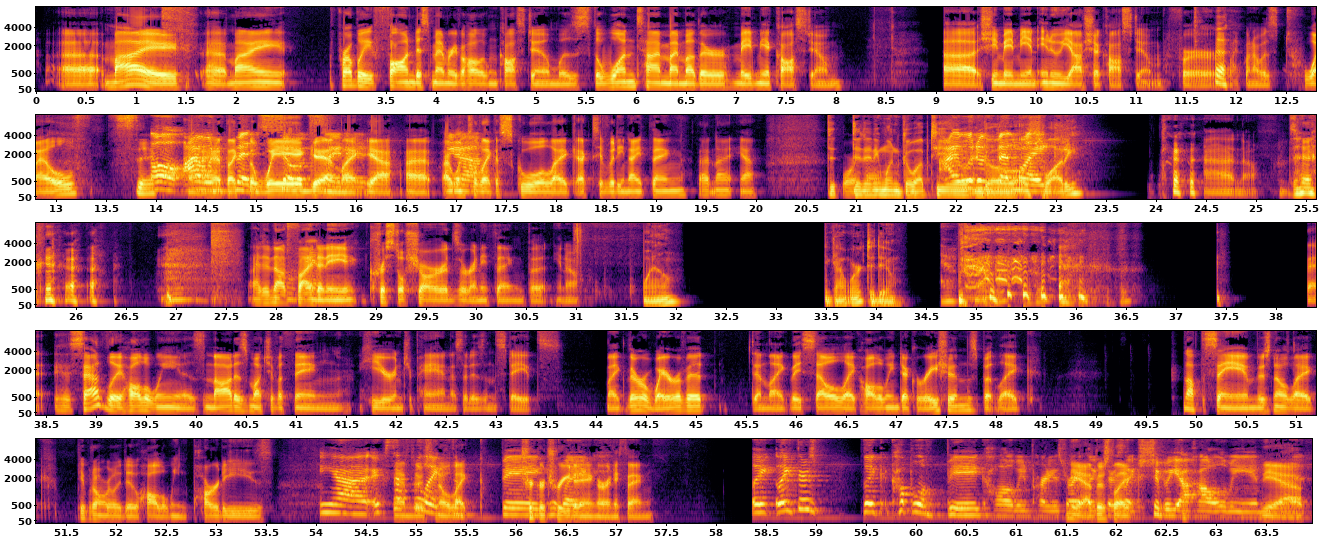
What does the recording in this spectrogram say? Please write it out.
Uh, my uh, my probably fondest memory of a Halloween costume was the one time my mother made me a costume. Uh, she made me an Inuyasha costume for like when I was twelve. Sick. Oh, I, I had like been the so wig and like yeah. I, I went to like a school like activity night thing that night. Yeah. Did, did that. anyone go up to you I and go, been "Oh, like- Swati"? Uh, no. I did not Oh, find man. any crystal shards or anything, but you know. Well, we got work to do. That- uh, Sadly, Halloween is not as much of a thing here in Japan as it is in the States. Like they're aware of it and like they sell like Halloween decorations, but like not the same. There's no like people don't really do Halloween parties Yeah, except and for there's like no the like big trick or treating like, or anything. Like like there's like a couple of big Halloween parties, right? Yeah, like, there's, there's, like- like, Shibuya Halloween. Yeah.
